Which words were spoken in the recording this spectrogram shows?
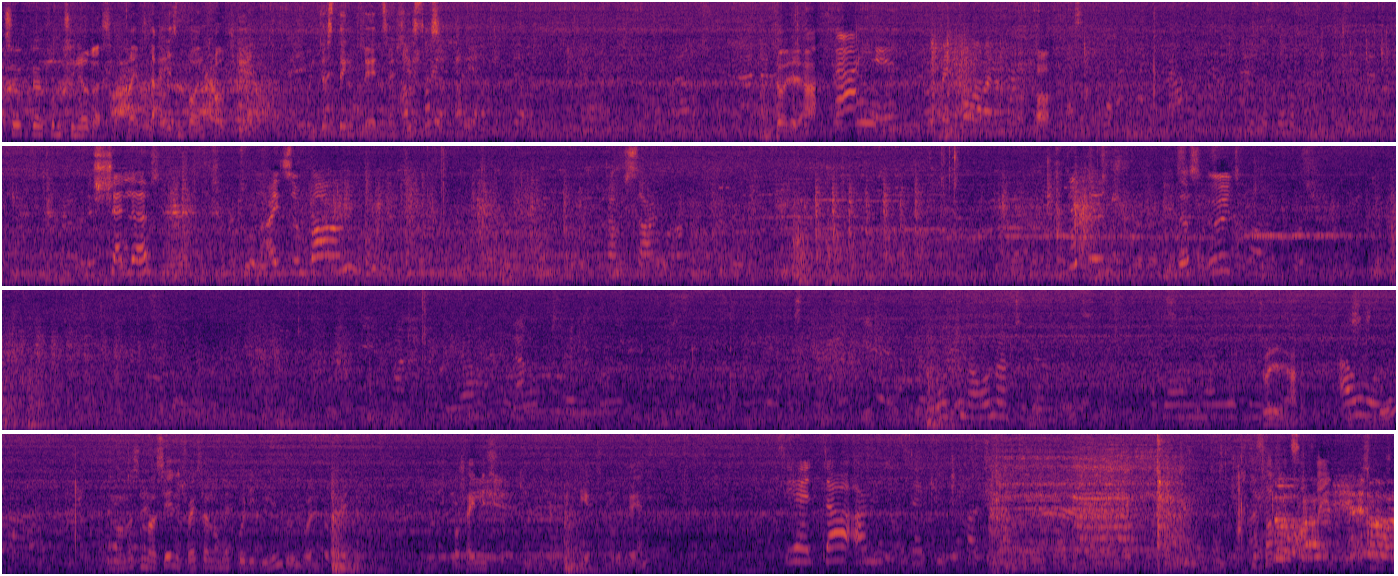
ruckzuck funktioniert das. Da bleibt der Eisenbahn drauf stehen und das Ding dreht sich. Siehst du das? Toll, ja? Oh. Eine Schelle. Eisenbahn. Darf ich sagen? Toll, ja? Au. Ja, wir müssen mal sehen, ich weiß ja noch nicht, wo die die hin tun wollen. Okay. Wahrscheinlich müssen die jetzt nicht drehen. Sie hält da an, der Typ Ach, die fährt jetzt da rein. Das ist schon.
